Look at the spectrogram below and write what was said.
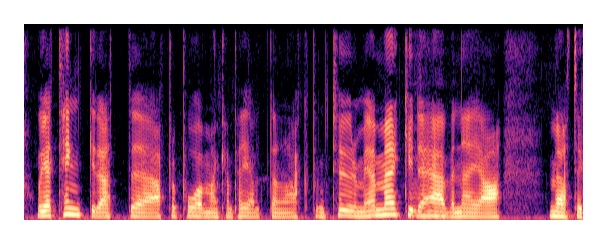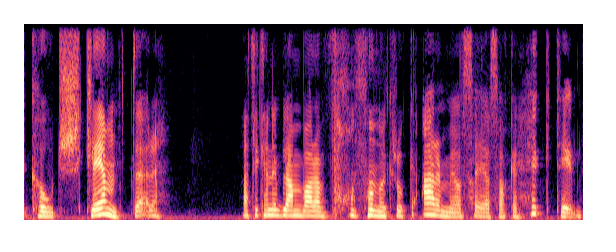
Och jag tänker att eh, apropå man kan ta hjälp av akupunktur, men jag märker det mm. även när jag möter coachklienter. Att det kan ibland bara vara någon att kroka arm med och säga saker högt till.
